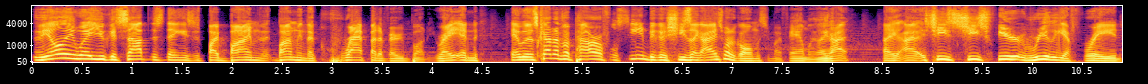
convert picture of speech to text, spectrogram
the only way you could stop this thing is just by bombing bombing the crap out of everybody, right? And it was kind of a powerful scene because she's like, I just want to go home and see my family. Like I I, I she's she's fear really afraid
